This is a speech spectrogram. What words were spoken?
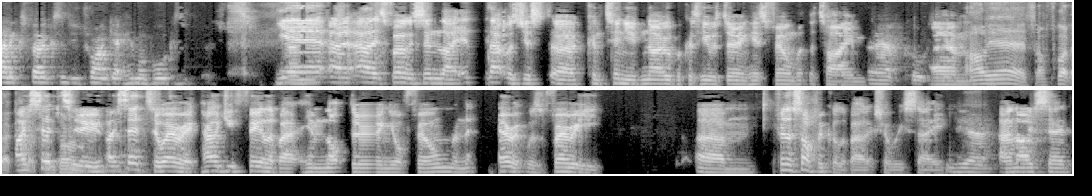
Alex Ferguson? Do you try and get him on board? 'Cause- Yeah, uh, Alex Ferguson, like that was just uh, continued no because he was doing his film at the time. yeah, of course. Um, oh yes, I forgot that. I said comes on. to I said to Eric, "How do you feel about him not doing your film?" And Eric was very um, philosophical about it, shall we say? yeah. And I said,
